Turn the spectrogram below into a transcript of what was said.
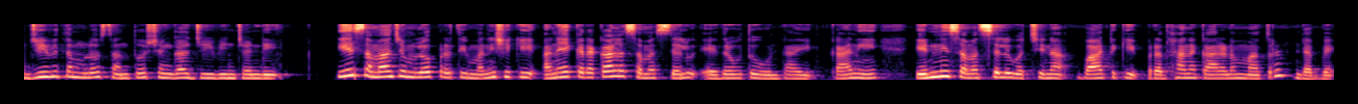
జీవితంలో సంతోషంగా జీవించండి. ఈ సమాజంలో ప్రతి మనిషికి అనేక రకాల సమస్యలు ఎదురవుతూ ఉంటాయి. కానీ ఎన్ని సమస్యలు వచ్చినా వాటికి ప్రధాన కారణం మాత్రం డబ్బే.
